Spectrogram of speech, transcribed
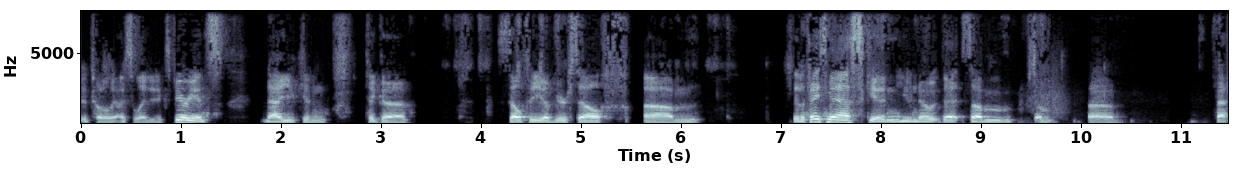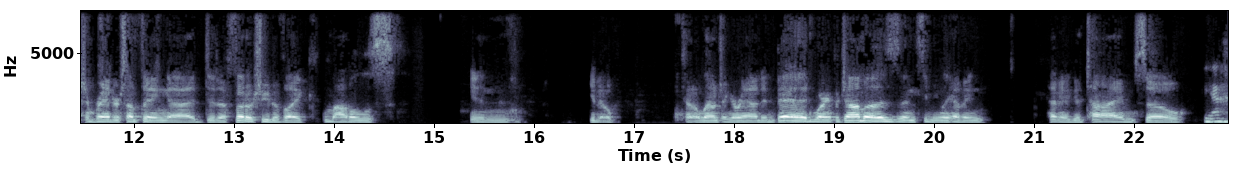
a totally isolated experience. Now you can take a selfie of yourself um, in a face mask, and you note that some some uh, fashion brand or something uh, did a photo shoot of like models in you know, kind of lounging around in bed, wearing pajamas, and seemingly having having a good time. So yeah.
